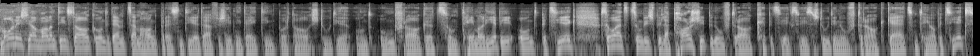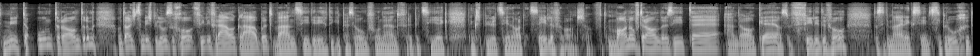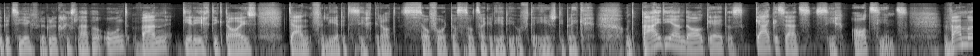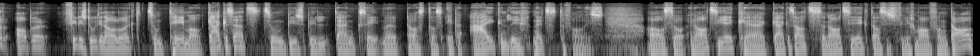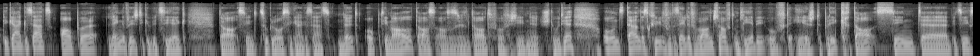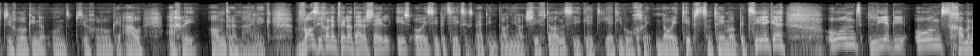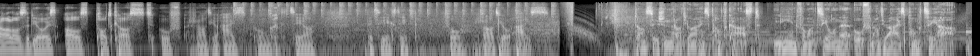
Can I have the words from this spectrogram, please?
Morgen ist ja Valentinstag und in diesem Zusammenhang präsentiert auch verschiedene Datingportale Studien und Umfragen zum Thema Liebe und Beziehung. So hat zum Beispiel ein Parship einen Auftrag bzw. einen Studienauftrag gegeben zum Thema Beziehungsmythen unter anderem. Und da ist zum Beispiel herausgekommen, viele Frauen glauben, wenn sie die richtige Person gefunden haben für eine Beziehung, dann spüren sie eine Art Seelenverwandtschaft. Männer auf der anderen Seite haben angegeben, also viele davon, dass sie der Meinung sind, sie brauchen eine Beziehung für ein glückliches Leben. Und wenn die Richtung da ist, dann verlieben sie sich gerade sofort. Also sozusagen Liebe auf den ersten Blick. Und beide haben angegeben, dass Gegensätze sich anziehen. Wenn man aber viele Studien anschaut zum Thema Gegensätze zum Beispiel, dann sieht man, dass das eben eigentlich nicht der Fall ist. Also eine Anziehung, äh, Gegensatz, eine Anziehung, das ist vielleicht am Anfang da bei Gegensätzen, aber längerfristige Beziehung, da sind zu große Gegensätze nicht optimal. Das also das Resultat von verschiedenen Studien. Und dann das Gefühl von der Seelenverwandtschaft und Liebe auf den ersten Blick, da sind äh, Beziehungspsychologinnen und Psychologen Psychologen auch ein anderer Meinung. Was ich empfehlen an dieser Stelle ist unsere Beziehungsexpertin Dania Schifftan. Sie gibt jede Woche neue Tipps zum Thema Beziehungen und Liebe uns kann man anhören bei uns als Podcast auf radio1.ch. Beziehungstipp von Radio 1. Das ist ein Radio 1 Podcast. Mehr Informationen auf radio1.ch.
